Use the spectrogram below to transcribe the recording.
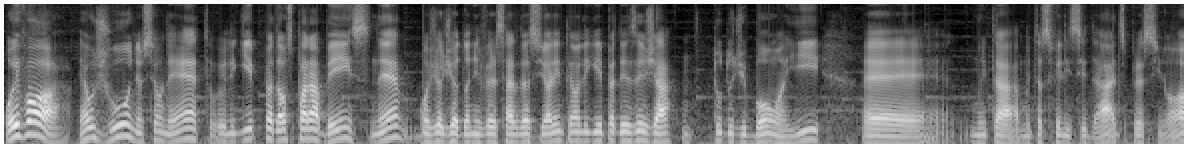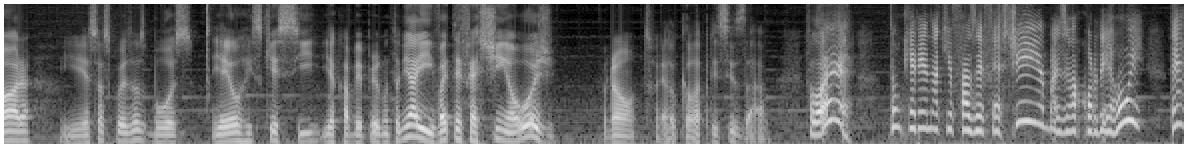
"Oi, vó, é o Júnior, seu neto. Eu liguei para dar os parabéns, né? Hoje é o dia do aniversário da senhora, então eu liguei para desejar tudo de bom aí, é, muita, muitas felicidades para a senhora." E essas coisas boas. E aí eu esqueci e acabei perguntando: "E aí, vai ter festinha hoje?" Pronto, é o que ela precisava. Falou: É, estão querendo aqui fazer festinha, mas eu acordei ruim, né?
